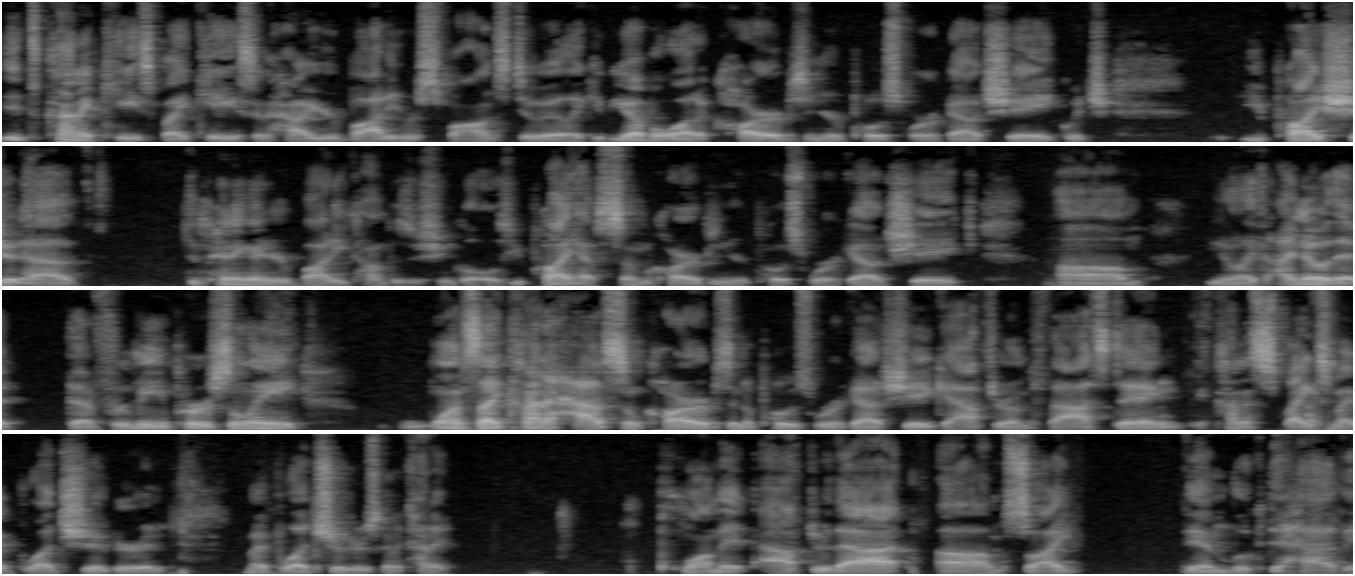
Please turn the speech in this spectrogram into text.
it's kind of case by case and how your body responds to it. Like if you have a lot of carbs in your post workout shake, which you probably should have. Depending on your body composition goals, you probably have some carbs in your post workout shake. Um, you know, like I know that that for me personally, once I kind of have some carbs in a post workout shake after I'm fasting, it kind of spikes my blood sugar, and my blood sugar is going to kind of plummet after that. Um, so I then look to have a,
